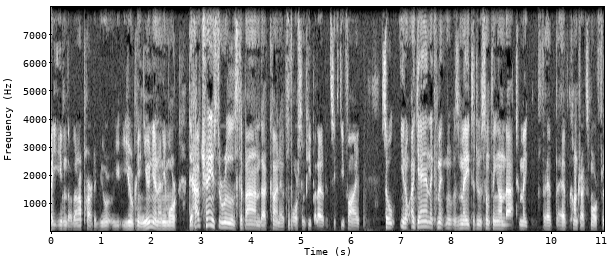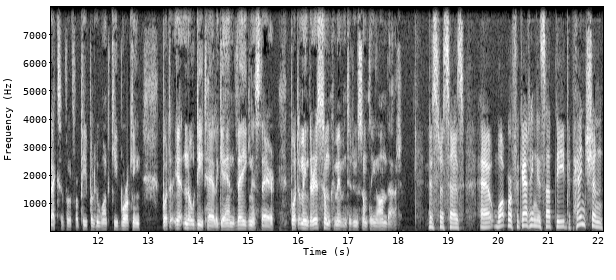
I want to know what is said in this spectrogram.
even though they're not part of Euro- European Union anymore, they have changed the rules to ban that kind of forcing people out at 65. So you know, again, a commitment was made to do something on that to make uh, uh, contracts more flexible for people who want to keep working. But no detail again, vagueness there. But I mean, there is some commitment to do something on that listener says, uh, what we're forgetting is that the, the pension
